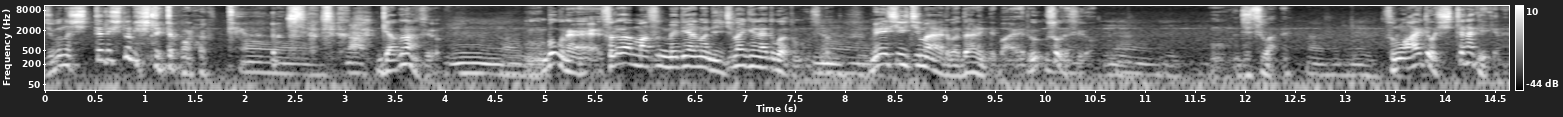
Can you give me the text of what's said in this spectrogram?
自分の知ってる人にしててもらうっていう。逆なんですよ、僕ねそれがマスメディアの一番いけないところだと思うんですよ、名刺1枚あれば誰にでも会える？嘘ですよ、実はね、その相手を知ってなきゃいけない、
